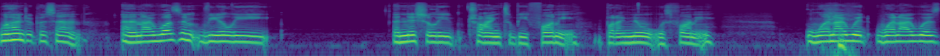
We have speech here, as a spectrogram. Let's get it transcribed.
100%. And I wasn't really initially trying to be funny, but I knew it was funny. When I would when I was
